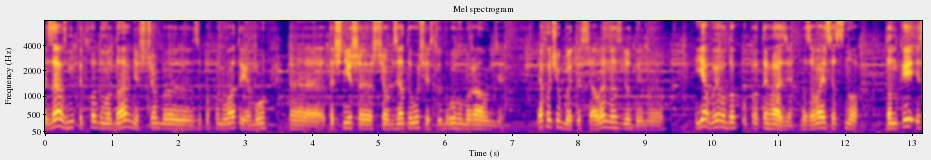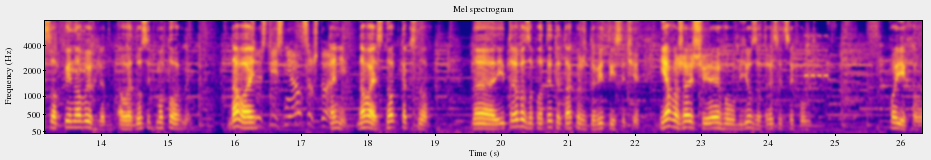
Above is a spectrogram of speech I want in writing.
І зараз ми підходимо до Арні, щоб е, запропонувати йому, е, точніше, щоб взяти участь у другому раунді. Я хочу битися, але не з людиною. Є виродок у протигазі, називається Снор. Тонкий і слабкий на вигляд, але досить моторний. Давай. Ты стеснялся, что ли? Та ні, давай, снорк так снорк. Е, і треба заплатити також 2000. Я вважаю, що я його уб'ю за 30 секунд. Поїхали.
